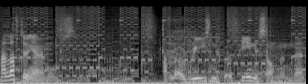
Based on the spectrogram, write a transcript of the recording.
I love doing animals. I've got a reason to put a penis on them then.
